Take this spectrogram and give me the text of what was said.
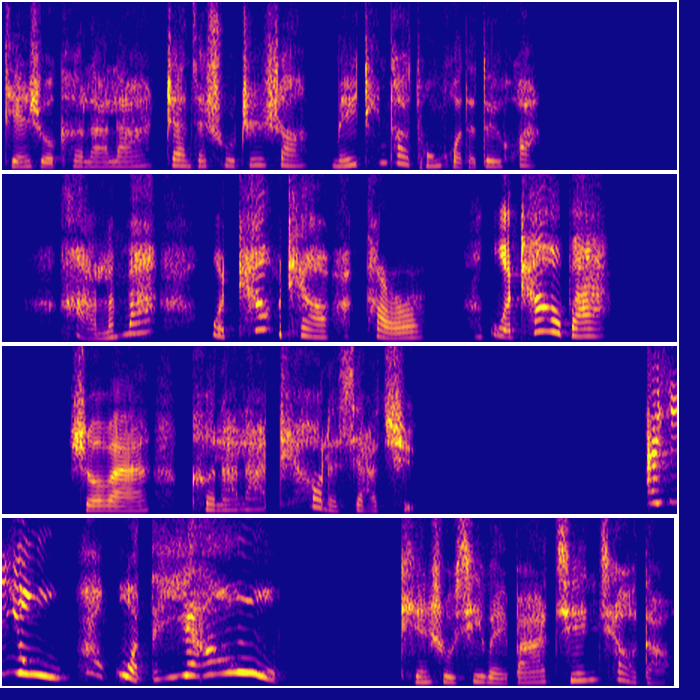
田鼠克拉拉站在树枝上，没听到同伙的对话。好了吗？我跳不跳，头儿？我跳吧。说完，克拉拉跳了下去。哎呦，我的腰！田鼠细尾巴尖叫道：“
